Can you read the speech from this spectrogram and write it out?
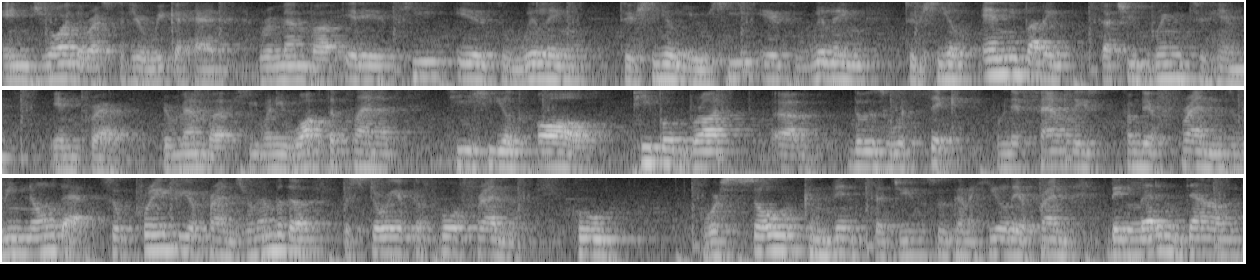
Enjoy the rest of your week ahead. Remember, it is He is willing to heal you. He is willing to heal anybody that you bring to Him in prayer. Remember, he, when He walked the planet, He healed all. People brought uh, those who were sick from their families, from their friends. We know that. So pray for your friends. Remember the, the story of the four friends who were so convinced that Jesus was going to heal their friend, they let him down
